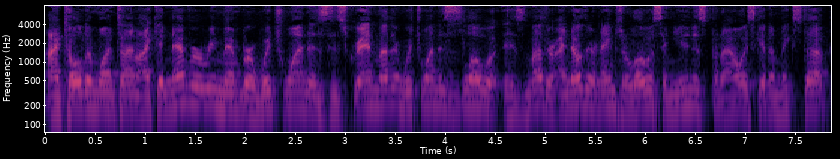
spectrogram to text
I told him one time I can never remember which one is his grandmother, and which one is his, Lo, his mother. I know their names are Lois and Eunice, but I always get them mixed up.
